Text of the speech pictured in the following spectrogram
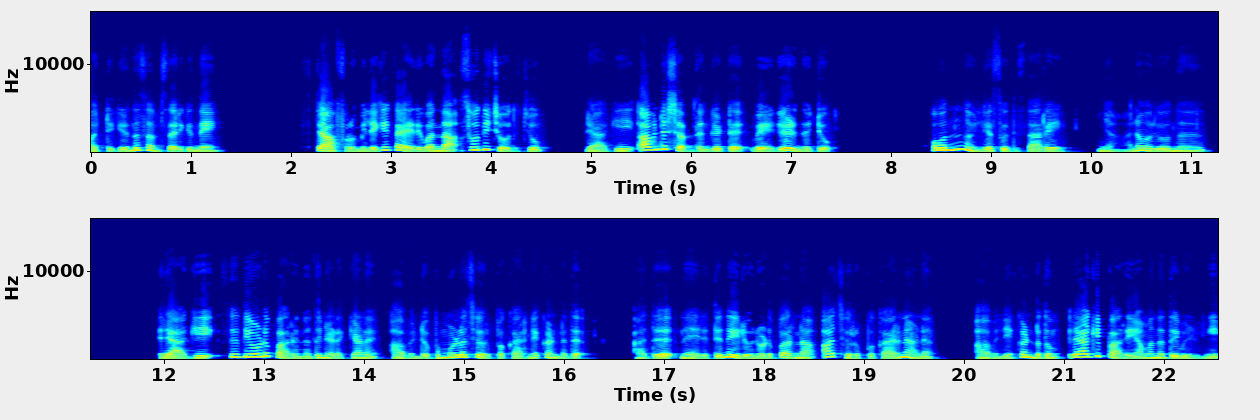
ഒറ്റയ്ക്കിരുന്ന് സംസാരിക്കുന്നേ? സ്റ്റാഫ് റൂമിലേക്ക് കയറി വന്ന സുതി ചോദിച്ചു. രാഗി അവന്റെ ശബ്ദം കേട്ട് വേഗം എഴുന്നേറ്റു. ഒന്നുമില്ല സുധി സാറേ. ഞാൻ ഓരോന്ന് രാഗി സുധിയോട് പറയുന്നതിനിടയ്ക്കാണ് അവന്റെ ഒപ്പമുള്ള ചെറുപ്പക്കാരനെ കണ്ടത്. അത് നേരത്തെ നീലുവിനോട് പറഞ്ഞ ആ ചെറുപ്പക്കാരനാണ്. അവനെ കണ്ടതും രാഗി പറയാൻ വന്നത് വിഴുങ്ങി.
